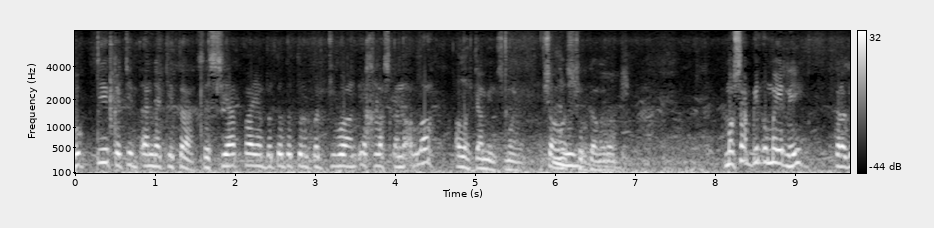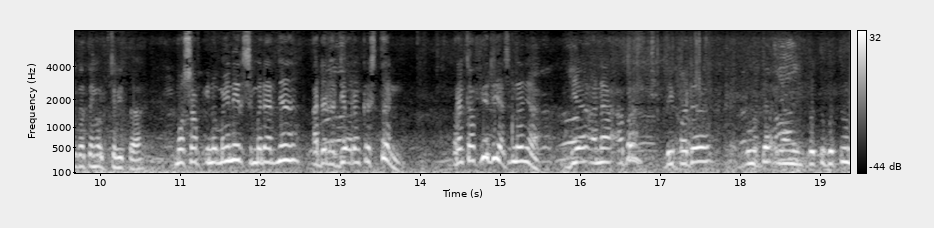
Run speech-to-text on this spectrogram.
bukti kecintaannya kita. Sesiapa yang betul-betul berjuang ikhlas kerana Allah Allah jamin semuanya. insyaAllah surga mereka Musab bin Umair ni kalau kita tengok cerita Musab bin Umair sebenarnya adalah dia orang Kristen. Orang kafir dia sebenarnya. Dia anak apa? Daripada budak yang betul-betul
